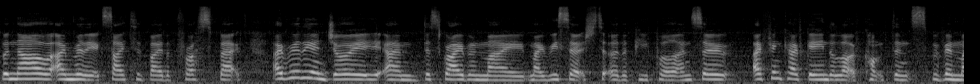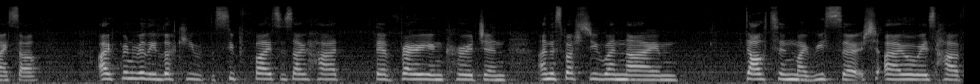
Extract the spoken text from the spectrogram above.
But now I'm really excited by the prospect. I really enjoy um, describing my, my research to other people, and so I think I've gained a lot of confidence within myself. I've been really lucky with the supervisors I've had. They're very encouraging, and especially when I'm doubting my research, I always have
